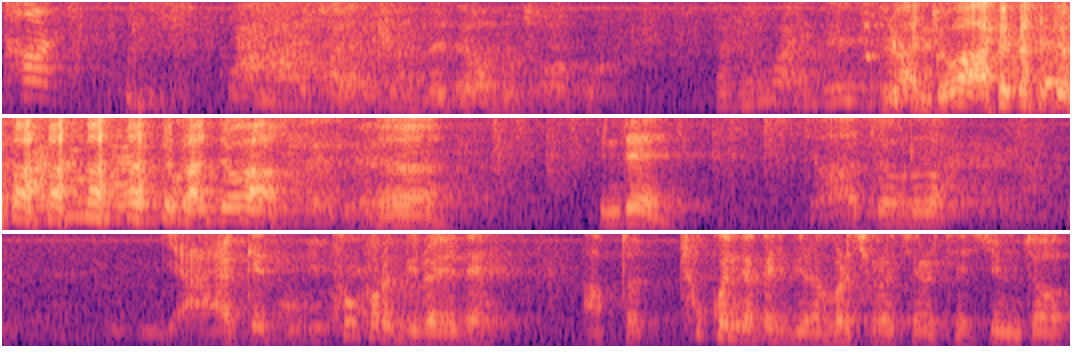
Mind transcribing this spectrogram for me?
턴 잘 주셨는데 내가 못 쳐갖고. 잘 좋은 거 아닌데? 별로 안 좋아. 별로 안 좋아. 별로 안 좋아. 어. 근데 저쪽으로 얇게 투크로 밀어야 돼 앞도 촉근대까지 밀어 그렇지 그렇지 그렇지 지금 저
